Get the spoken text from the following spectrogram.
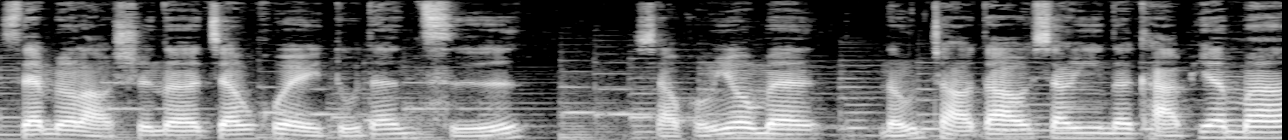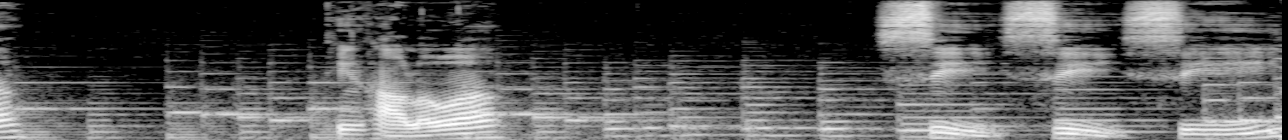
，Samuel 老师呢将会读单词，小朋友们能找到相应的卡片吗？听好了哦 ccckk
